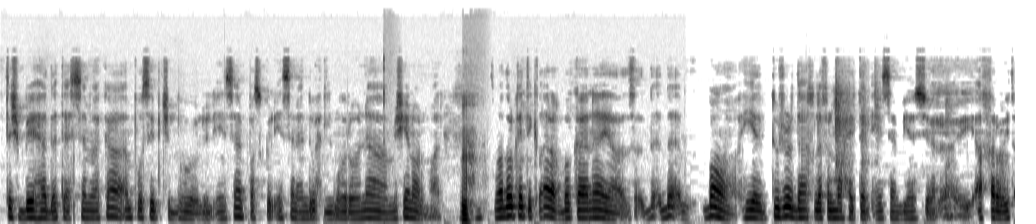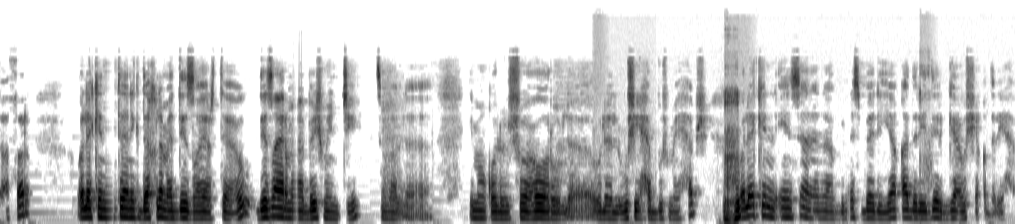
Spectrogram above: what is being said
التشبيه هذا تاع السمكة impossible تشبهه للإنسان parce que الإنسان عنده واحد المرونة ماشي normal تسمى دركا تيك دوكا أنايا bon هي toujours داخلة في المحيط تاع الإنسان bien sûr يأثر ويتأثر ولكن تانيك داخلة مع ال desire تاعو. desire ما باش وين تجي تسمى كيما نقولوا الشعور ولا ولا واش يحب واش ما يحبش. ولكن الإنسان أنا بالنسبة ليا قادر يدير كاع واش يقدر يحب.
